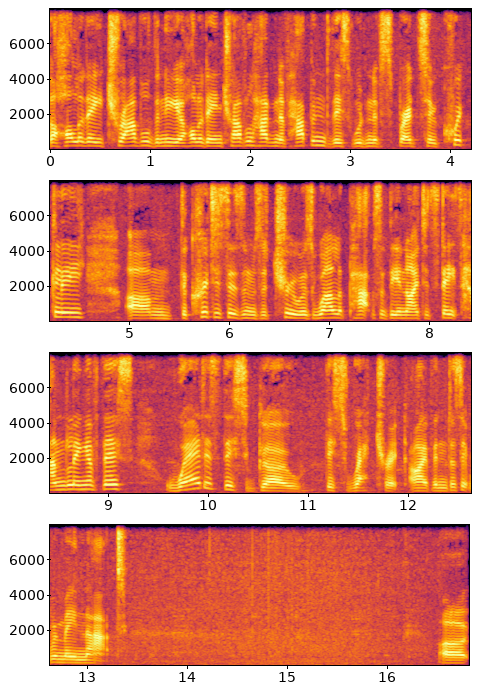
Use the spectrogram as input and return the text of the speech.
the holiday travel, the New Year holiday and travel hadn't have happened, this wouldn't have spread so quickly. Um, the criticisms are true as well, perhaps, of the United States handling of this. Where does this go, this rhetoric, Ivan? Does it remain that? Uh,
